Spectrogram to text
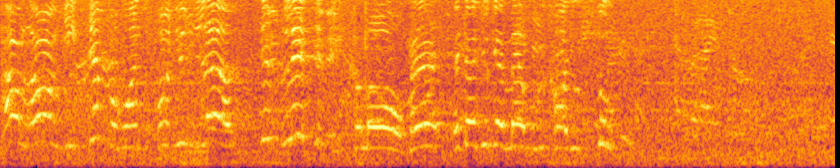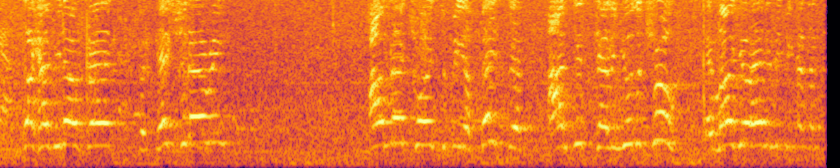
how long, ye simple ones, will you love simplicity? Come on, man. And then you get mad when we call you stupid. Like, have you not read the dictionary? I'm not trying to be offensive. I'm just telling you the truth. Am I your enemy because I'm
